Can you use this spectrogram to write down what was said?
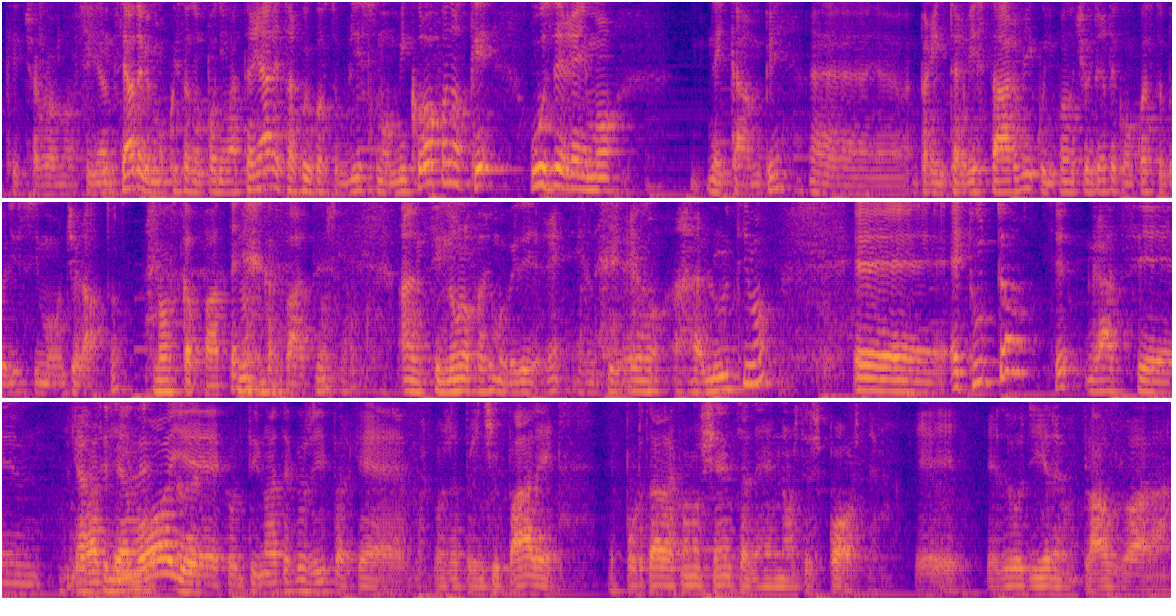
che ci avevano finanziato, abbiamo acquistato un po' di materiale, tra cui questo bellissimo microfono che useremo nei campi eh, per intervistarvi, quindi quando ci vedrete con questo bellissimo gelato, Non scappate. non scappate, anzi non lo faremo vedere e lo tireremo all'ultimo. Eh, è tutto, Sì. grazie, Grazie, a mille. voi Eh, e continuate così perché la cosa principale è portare a conoscenza dei nostri sport e, e devo dire un plauso alla,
